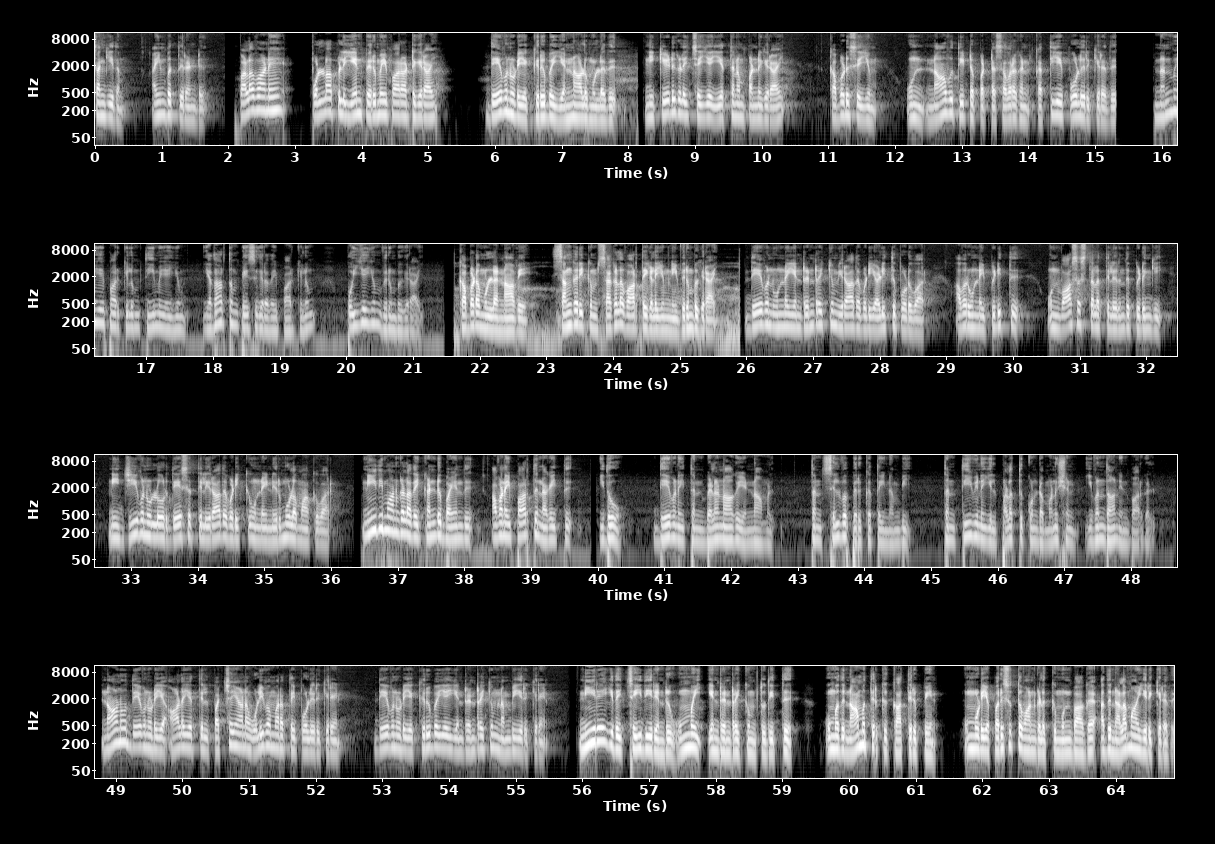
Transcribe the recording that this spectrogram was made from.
சங்கீதம் ஐம்பத்தி ரெண்டு பலவானே பொல்லாப்பில் ஏன் பெருமை பாராட்டுகிறாய்? தேவனுடைய கிருபை எந்நாளும் உள்ளது. நீ கேடுகளைச் செய்ய ஏத்தனம் பண்ணுகிறாய்? கபடு செய்யும் உன் நாவு தீட்டப்பட்ட சவரகன் கத்தியைப் போலிருக்கிறது. நன்மையை பார்க்கிலும் தீமையையும் யதார்த்தம் பேசுகிறதை பார்க்கிலும் பொய்யையும் விரும்புகிறாய். கபடமுள்ள நாவே சங்கரிக்கும் சகல வார்த்தைகளையும் நீ விரும்புகிறாய். தேவன் உன்னை என்றென்றைக்கும் இராதபடி அழித்து போடுவார். அவர் உன்னை பிடித்து உன் வாசஸ்தலத்திலிருந்து பிடுங்கி நீ ஜீவனுள்ளோர் தேசத்தில் இராதபடிக்கு உன்னை நிர்மூலமாக்குவார். நீதிமான்கள் அதைக் கண்டு பயந்து அவனை பார்த்து நகைத்து இதோ தேவனை தன் பெலனாக எண்ணாமல் தன் செல்வப் பெருக்கத்தை நம்பி தன் தீவினையில் பலத்து கொண்ட மனுஷன் இவன்தான் என்பார்கள். நானோ தேவனுடைய ஆலயத்தில் பச்சையான ஒளிவ மரத்தைப் போலிருக்கிறேன். தேவனுடைய கிருபையை என்றென்றைக்கும் நம்பியிருக்கிறேன். நீரே இதைச் செய்தீர் என்று உம்மை என்றென்றைக்கும் துதித்து உமது நாமத்திற்கு காத்திருப்பேன். உம்முடைய பரிசுத்தவான்களுக்கு முன்பாக அது நலமாயிருக்கிறது.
